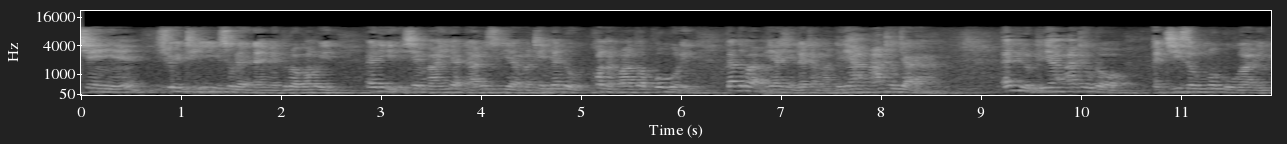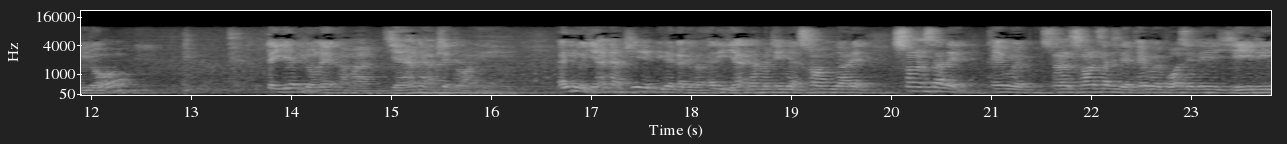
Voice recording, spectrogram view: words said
ရှင်ရင်ရွှေထီးဆိုတဲ့အတိုင်းပဲသူတော်ကောင်းတို့အဲ့ဒီအရှင်ဘာကြီးကဒါရစီကမထေမြတ်တို့ခုနှစ်ပါးသောပုဂ္ဂိုလ်တွေကတ္တဗဘုရားရှင်လက်ထက်မှာတရားအားထုတ်ကြတာအဲ့ဒီလိုတရားအားထုတ်တော့အကြီးဆုံးပုဂ္ဂိုလ်ကနေပြီးတော့တရက်လွန်တဲ့အခါမှာယန္တာဖြစ်သွားတယ်အဲ့ဒီလိုယန္တာဖြစ်ပြီးတဲ့အခါကျတော့အဲ့ဒီယန္တာမထေမြတ်ဆောင်းယူလာတဲ့ဆွမ်းစားတဲ့ခဲဝဲဆွမ်းဆွမ်းစားတဲ့ခဲဝဲဘောစင်လေးရေတွေ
